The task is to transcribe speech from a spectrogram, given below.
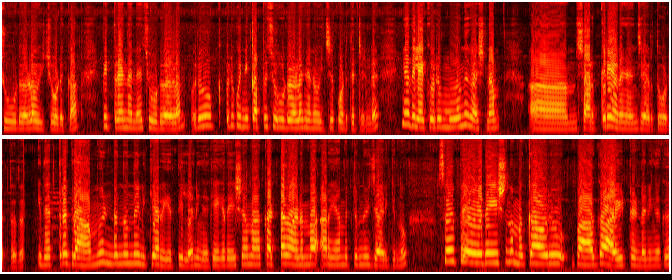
ചൂടുവെള്ളം ഒഴിച്ചു കൊടുക്കാം. ഇപ്പൊ ഇത്രയും തന്നെ ചൂടുവെള്ളം. ഒരു ഒരു കുഞ്ഞി കപ്പ് ചൂടുവെള്ളം ഞാൻ ഒഴിച്ച് കൊടുത്തിട്ടുണ്ട്. ഇനി അതിലേക്ക് ഒരു മൂന്ന് കഷ്ണം ശർക്കരയാണ് ഞാൻ ചേർത്ത് കൊടുത്തത്. ഇത് എത്ര ഗ്രാം ഉണ്ടെന്നൊന്നും എനിക്കറിയത്തില്ല. നിങ്ങൾക്ക് ഏകദേശം ആ കട്ട കാണുമ്പോൾ അറിയാൻ പറ്റുമെന്ന് വിചാരിക്കുന്നു. സോ ഇപ്പൊ ഏകദേശം നമുക്ക് ആ ഒരു പാകമായിട്ടുണ്ട് നിങ്ങൾക്ക്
